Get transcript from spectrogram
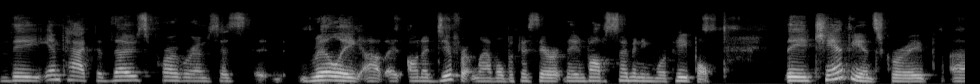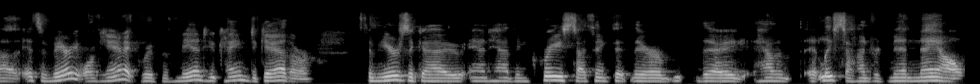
the impact of those programs is really uh, on a different level because they're, they involve so many more people. The Champions Group, uh, it's a very organic group of men who came together some years ago and have increased. I think that they're, they have at least 100 men now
